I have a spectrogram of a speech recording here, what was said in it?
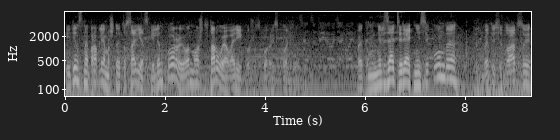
Единственная проблема, что это советский линкор, и он может вторую аварийку уже скоро использовать. Поэтому нельзя терять ни секунды. В этой ситуации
